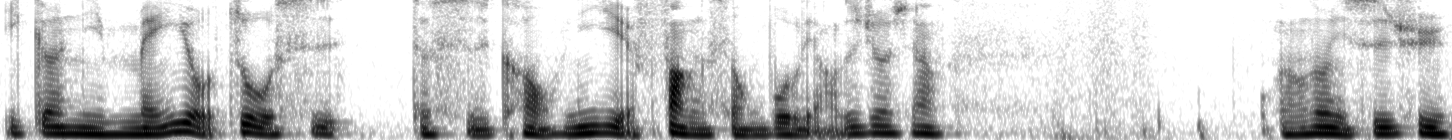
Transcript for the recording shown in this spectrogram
一个你没有做事的时候，你也放松不了。这就像我刚刚说，你失去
